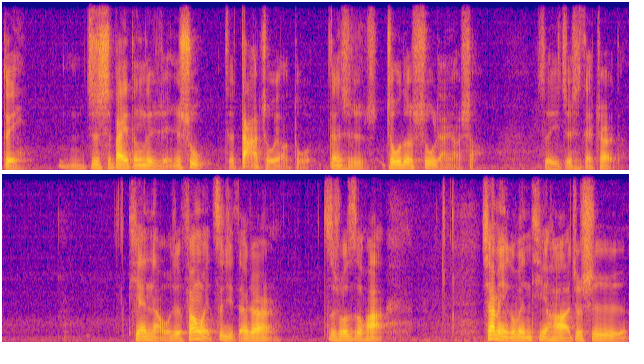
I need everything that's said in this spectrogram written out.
对。支持拜登的人数在大州要多，但是州的数量要少，所以这是在这儿的。天哪，我这方伟自己在这儿自说自话。下面一个问题哈，就是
